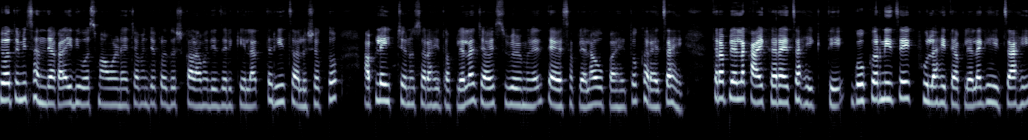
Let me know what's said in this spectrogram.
किंवा तुम्ही संध्याकाळी दिवस मावळण्याच्या म्हणजे प्रदोष काळामध्ये जरी केलात तरीही चालू शकतो. आपल्या इच्छेनुसार आहे तो आपल्याला ज्यावेळेस वेळ मिळेल त्यावेळेस आपल्याला हा उपाय आहे तो करायचा आहे. तर आपल्याला काय करायचं आहे ते? गोकर्णीचं एक फूल आहे ते आपल्याला घ्यायचं आहे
